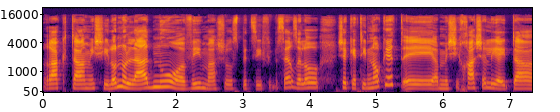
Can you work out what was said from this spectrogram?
רק טעם אישי, לא נולדנו אוהבים משהו ספציפי, בסדר? זה לא שכתינוקת אה, המשיכה שלי הייתה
